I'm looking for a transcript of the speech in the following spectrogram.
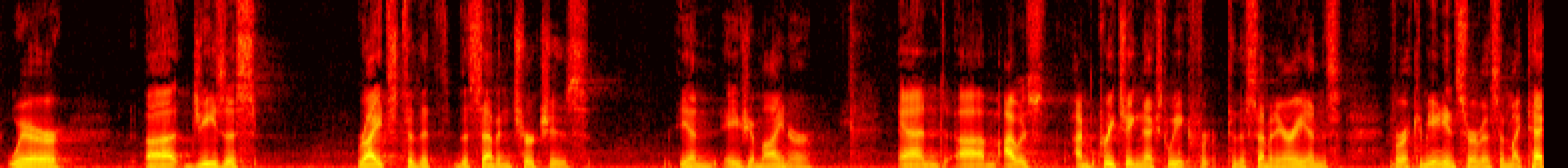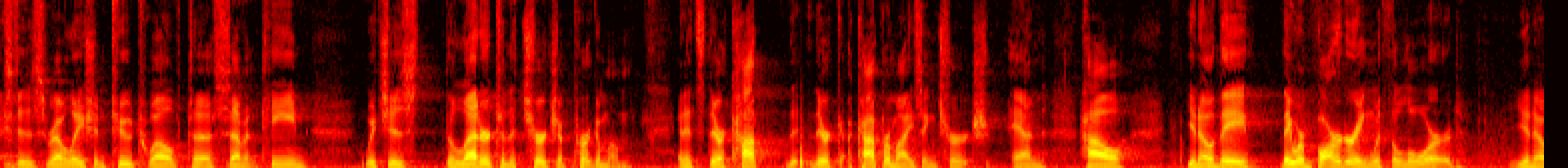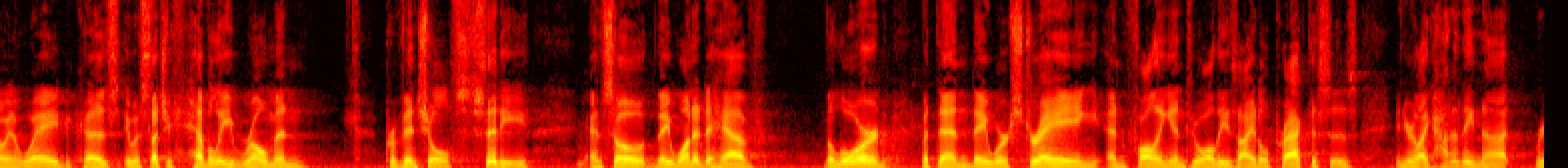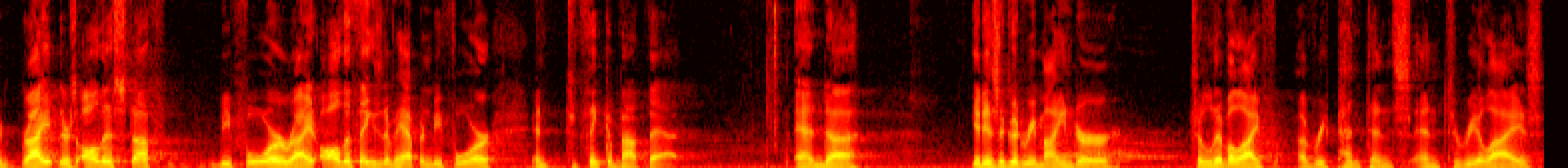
where uh, Jesus writes to the, the seven churches in Asia Minor. And um, I was, I'm preaching next week for, to the seminarians for a communion service, and my text is Revelation 2 12 to 17, which is the letter to the church of Pergamum. And it's they're, comp, they're a compromising church, and how, you know, they, they were bartering with the Lord, you know, in a way, because it was such a heavily Roman provincial city. And so they wanted to have the Lord, but then they were straying and falling into all these idol practices. And you're like, how do they not, re-" right? There's all this stuff before, right? All the things that have happened before. And to think about that. And uh, it is a good reminder to live a life of repentance and to realize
